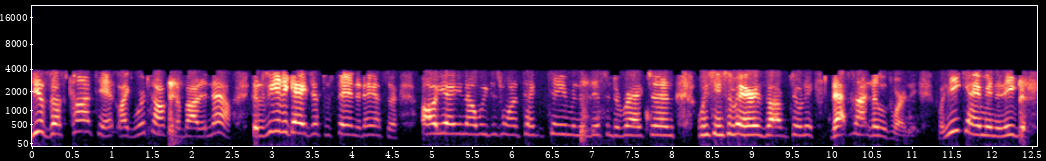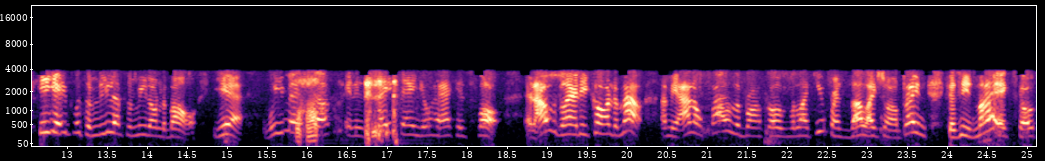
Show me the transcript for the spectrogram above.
gives us content like we're talking about it now. Because if he gave just a standard answer, oh yeah, you know, we just want to take the team in a different direction. We see some areas of opportunity. That's not newsworthy. But he came in and he he gave put some he left some meat on the bone. Yeah, we messed uh-huh. up, and it's Nathaniel Hackett's fault. And I was glad he called him out. I mean, I don't follow the Broncos, but like you, for instance, I like Sean Payton because he's my ex-coach,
